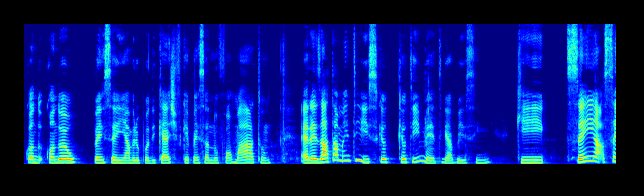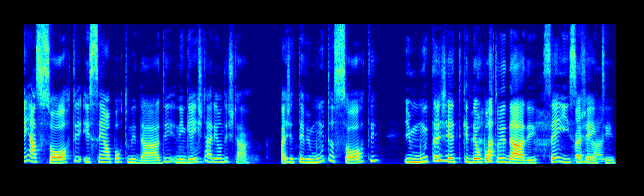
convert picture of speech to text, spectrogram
Quando, quando eu pensei em abrir o podcast, fiquei pensando no formato, era exatamente isso que eu, que eu tinha em mente, Gabi, assim. Que sem a, sem a sorte e sem a oportunidade, ninguém Uhum. estaria onde está. A gente teve muita sorte e muita gente que deu oportunidade. sem isso, Verdade. gente,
